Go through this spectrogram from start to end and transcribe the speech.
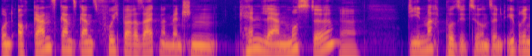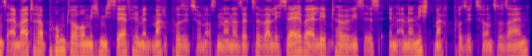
und auch ganz, ganz, ganz furchtbare Seiten an Menschen kennenlernen musste, Ja. die in Machtpositionen sind. Übrigens ein weiterer Punkt, warum ich mich sehr viel mit Machtpositionen auseinandersetze, weil ich selber erlebt habe, wie es ist, in einer Nicht-Machtposition zu sein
